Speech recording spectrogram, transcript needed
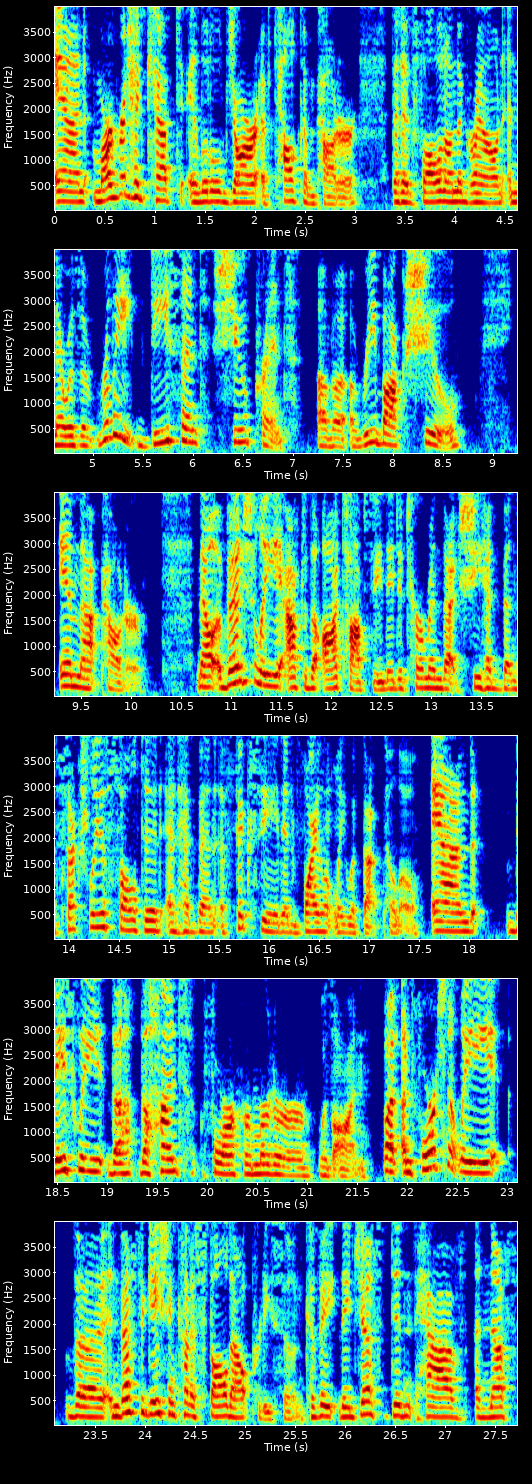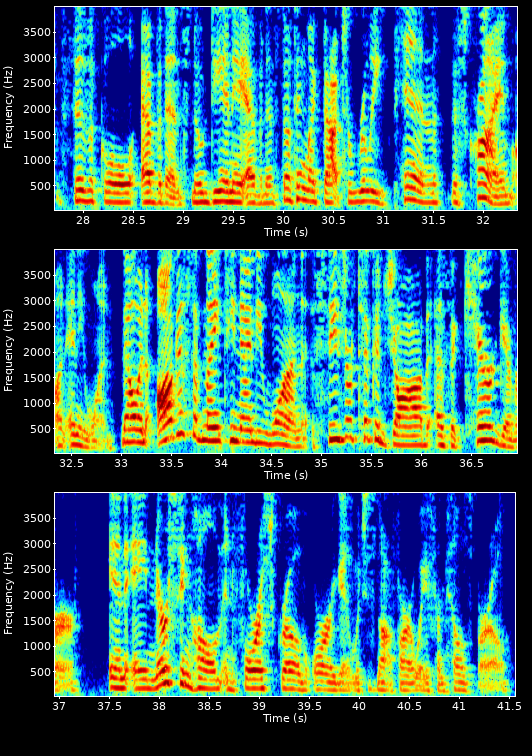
And Margaret had kept a little jar of talcum powder that had fallen on the ground. And there was a really decent shoe print of a, a Reebok shoe in that powder. Now, eventually, after the autopsy, they determined that she had been sexually assaulted and had been asphyxiated violently with that pillow. And basically, the, the hunt for her murderer was on. But unfortunately, the investigation kind of stalled out pretty soon because they, they just didn't have enough physical evidence, no DNA evidence, nothing like that to really pin this crime on anyone. Now, in August of 1991, Cesar took a job as a caregiver in a nursing home in Forest Grove, Oregon, which is not far away from Hillsboro.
